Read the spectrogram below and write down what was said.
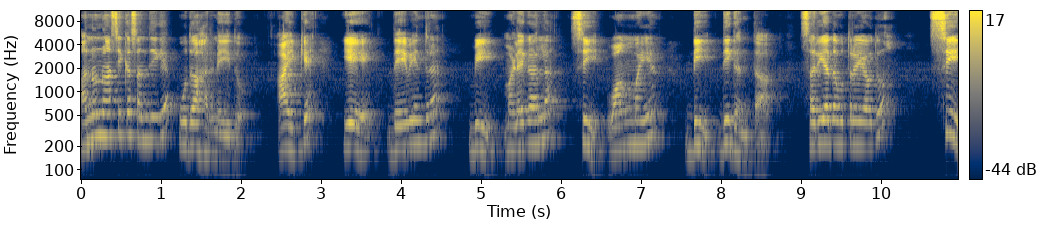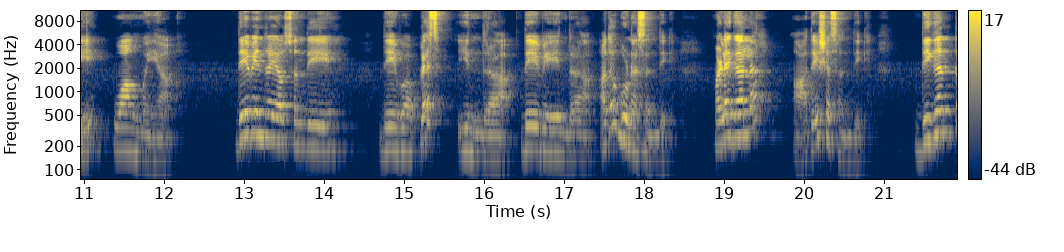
ಅನುನಾಸಿಕ ಸಂಧಿಗೆ ಉದಾಹರಣೆ ಇದು. ಆಯ್ಕೆ ಎ, ದೇವೇಂದ್ರ ಬಿ, ಮಳೆಗಾಲ. ಸಿ, ವಾಂಗ್ಮಯ. ಡಿ, ದಿಗಂತ. ಸರಿಯಾದ ಉತ್ತರ ಯಾವುದು? ಸಿ, ವಾಂಗ್ಮಯ. ದೇವೇಂದ್ರ ಯಾವ ಸಂಧಿ? ದೇವ ಪ್ಲಸ್ ಇಂದ್ರ. ದೇವೇಂದ್ರ, ಅದು ಗುಣಸಂಧಿ. ಮಳೆಗಾಲ, ಆದೇಶ ಸಂಧಿ. ದಿಗಂತ,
